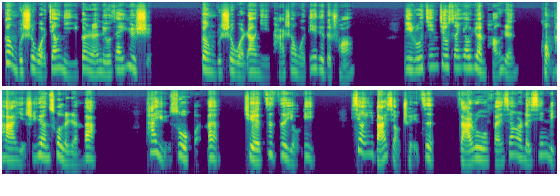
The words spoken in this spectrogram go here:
更不是我将你一个人留在浴室。”更不是我让你爬上我爹爹的床，你如今就算要怨旁人，恐怕也是怨错了人吧？他语速缓慢，却字字有力，像一把小锤子砸入樊香儿的心里。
